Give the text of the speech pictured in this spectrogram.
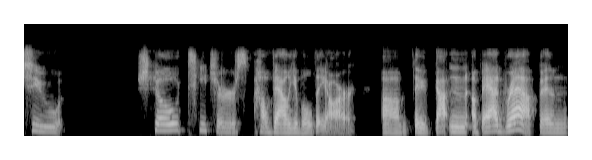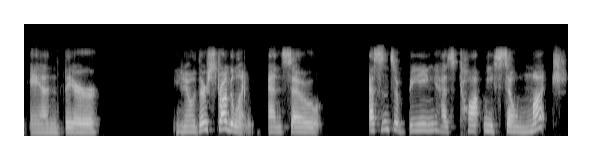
to show teachers how valuable they are. Um, they've gotten a bad rap and and they're you know they're struggling and so essence of being has taught me so much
